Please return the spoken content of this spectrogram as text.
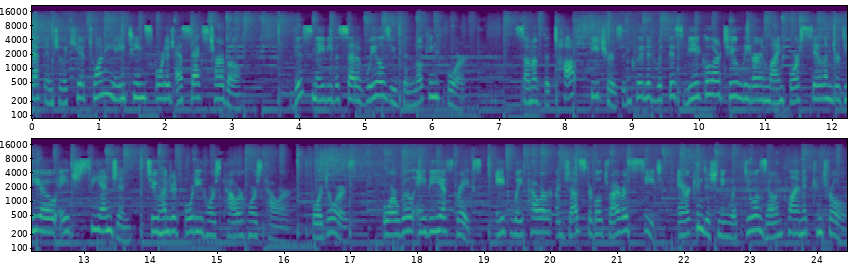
step into the Kia 2018 Sportage SX Turbo. This may be the set of wheels you've been looking for. Some of the top features included with this vehicle are 2-liter inline 4-cylinder DOHC engine, 240 horsepower horsepower, 4 doors, 4-wheel ABS brakes, 8-way power adjustable driver's seat, air conditioning with dual-zone climate control,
